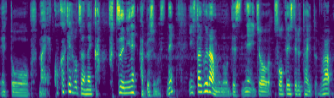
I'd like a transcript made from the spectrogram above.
えっと、まあ、エコかけるほどじゃないか。普通にね、発表しますね。インスタグラムのですね、一応想定してるタイトルは、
